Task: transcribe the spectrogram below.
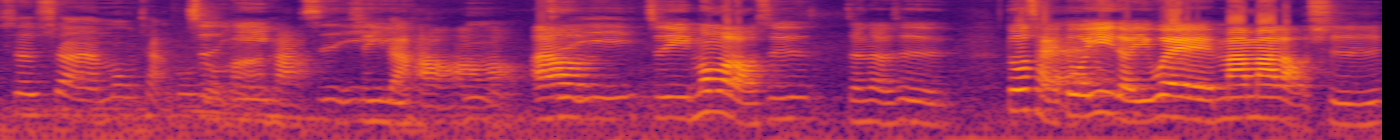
这算梦想工作之一吗？之一，之一吧，好好好。然后之一，之一，默默老师真的是多才多艺的一位妈妈老师。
